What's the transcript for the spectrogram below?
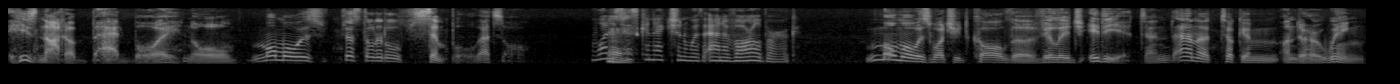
He's not a bad boy. No. Momo is just a little simple, that's all. What is his connection with Anna Vorarlberg? Momo is what you'd call the village idiot, and Anna took him under her wing.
